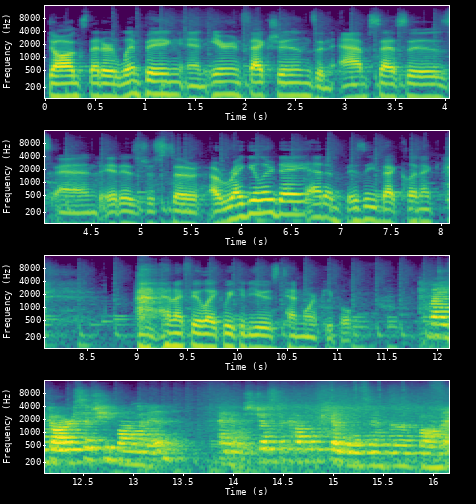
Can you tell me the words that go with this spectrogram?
Dogs that are limping and ear infections and abscesses, and it is just a, a regular day at a busy vet clinic. And I feel like we could use 10 more people. My daughter said she vomited and it was just a couple kibbles in her vomit.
